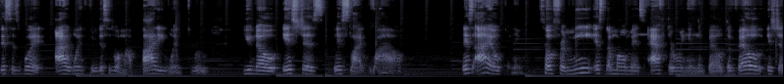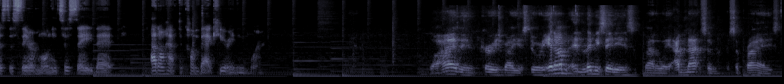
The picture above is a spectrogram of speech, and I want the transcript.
this is what I went through. This is what my body went through. You know, it's just it's like wow, it's eye opening. So for me, it's the moments after ringing the bell. The bell is just a ceremony to say that I don't have to come back here anymore. Well, I am encouraged by your story, and I'm. And let me say this, by the way, I'm not su- surprised.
